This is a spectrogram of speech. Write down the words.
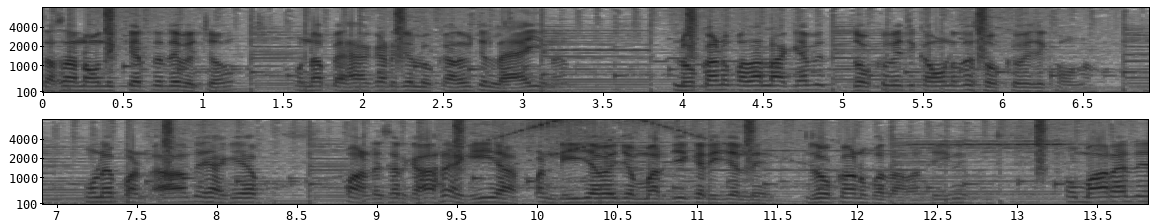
ਦਸਾਂ ਨੌਂ ਦੀ ਕਿਰਤ ਦੇ ਵਿੱਚੋਂ, ਉਹਨਾਂ ਪੈਸਾ ਕੱਢ ਕੇ ਲੋਕਾਂ ਦੇ ਵਿੱਚ ਲਾਇਆ ਹੀ ਨਾ। ਲੋਕਾਂ ਨੂੰ ਪਤਾ ਲੱਗ ਗਿਆ ਵੀ ਦੁੱਖ ਵਿੱਚ ਕੌਣ ਆ ਤੇ ਸੁੱਖ ਵਿੱਚ ਕੌਣ ਹੁਣ ਇਹ ਭੰ- ਆਹ ਹੈਗੇ ਆ ਭਾਂਡੇ ਸਰਕਾਰ ਹੈਗੀ ਆ, ਭੰਡੀ ਜਾਵੇ ਜੋ ਮਰਜ਼ੀ ਕਰੀ ਚੱਲੇ, ਲੋਕਾਂ ਨੂੰ ਪਤਾ ਵਾ, ਠੀਕ ਨਹੀਂ? ਉਹ ਮਹਾਰਾਜ ਦੇ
